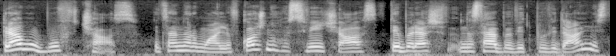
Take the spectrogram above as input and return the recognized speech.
Треба був час, і це нормально. В кожного свій час. Ти береш на себе відповідальність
